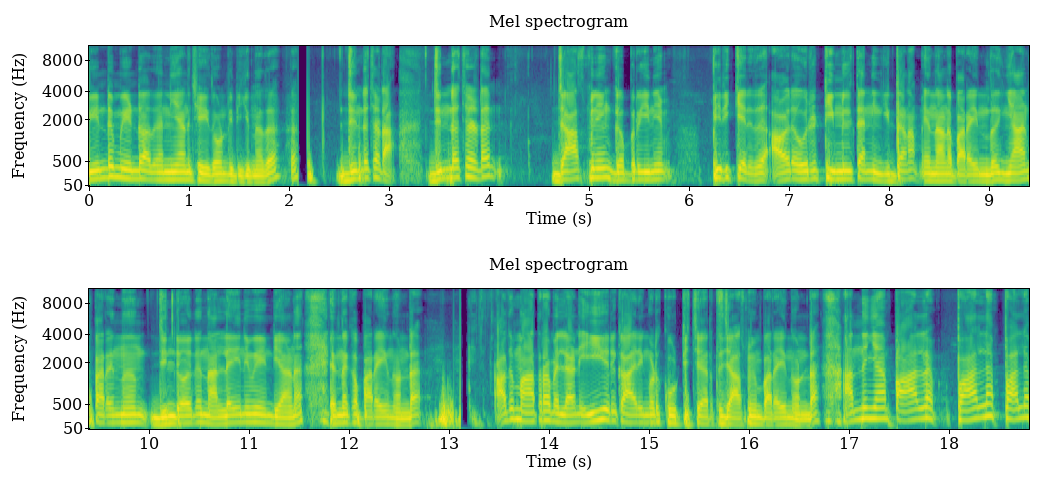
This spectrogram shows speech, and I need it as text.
വീണ്ടും വീണ്ടും അത് തന്നെയാണ് ചെയ്തുകൊണ്ടിരിക്കുന്നത്. ജിൻഡോ ചേട്ടാ ജിൻഡോ ചേട്ടൻ ജാസ്മിനെയും ഗബ്രീനെയും പിരിക്കരുത്. അവരെ ഒരു ടീമിൽ തന്നെ ഇടണം എന്നാണ് പറയുന്നത്. ഞാൻ പറയുന്നത് ജിൻഡോയുടെ നല്ലതിന് വേണ്ടിയാണ് എന്നൊക്കെ പറയുന്നുണ്ട്. അത് മാത്രമല്ല ഈ ഒരു കാര്യം കൂടെ കൂട്ടിച്ചേർത്ത് ജാസ്മിൻ പറയുന്നുണ്ട്. അന്ന് ഞാൻ പല പല പല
